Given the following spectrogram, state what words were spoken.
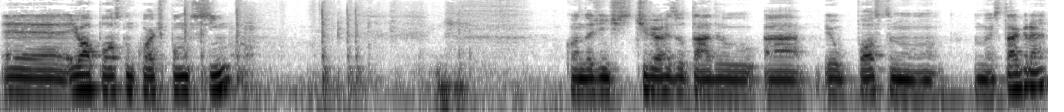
É, eu aposto um corte ponto 5. Quando a gente tiver o resultado, a, eu posto no, no meu Instagram.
